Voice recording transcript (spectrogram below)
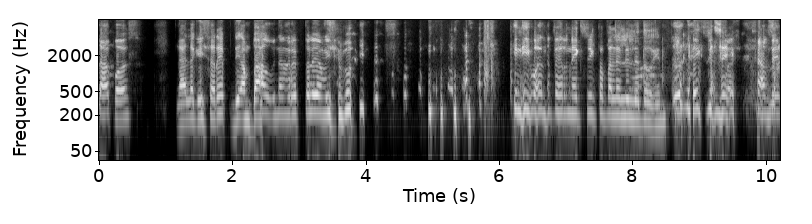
Tapos, lalagay sa rep. Di, ang baho ng rep tuloy ang isibuyas. Iniwan na pero next week pa pala lulutuin. Next week sabi,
